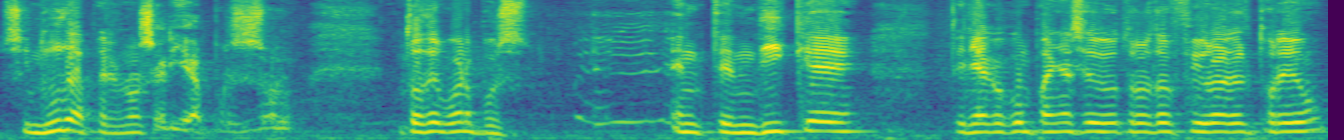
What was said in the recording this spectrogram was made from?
sin duda, pero no sería por sí solo. Entonces, bueno, pues eh, entendí que tenía que acompañarse de otros dos figuras del toreo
